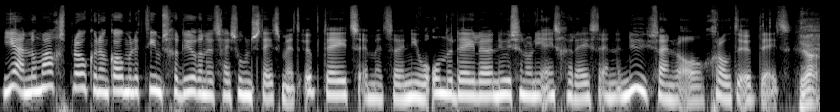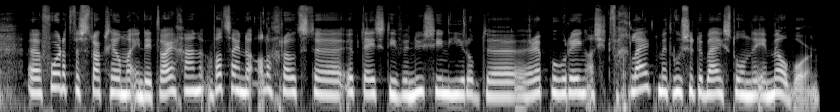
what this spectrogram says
ja, normaal gesproken dan komen de teams gedurende het seizoen steeds met updates en met uh, nieuwe onderdelen. Nu is er nog niet eens gereisd en nu zijn er al grote updates. Ja. Uh, voordat we straks helemaal in detail gaan, wat zijn de allergrootste updates die we nu zien hier op de Red Bull Ring als je het vergelijkt met hoe ze erbij stonden in Melbourne?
